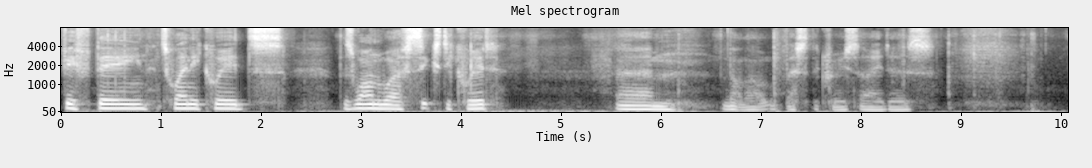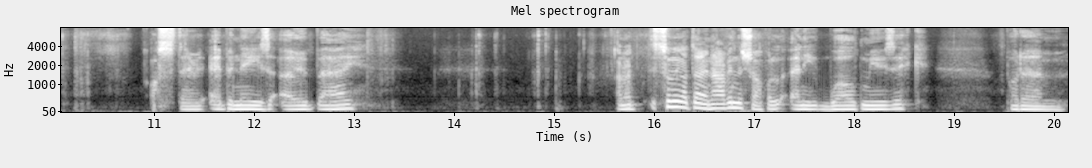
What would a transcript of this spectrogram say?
15, 20 quids. There's one worth 60 quid. Um, not that best of the Crusaders. Austerity, Ebenezer Obey. And I, it's something I don't have in the shop, any world music. But um,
